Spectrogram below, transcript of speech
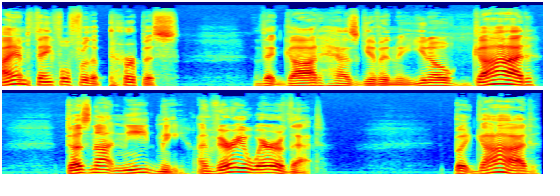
I am thankful for the purpose that God has given me. You know, God does not need me. I'm very aware of that. But God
